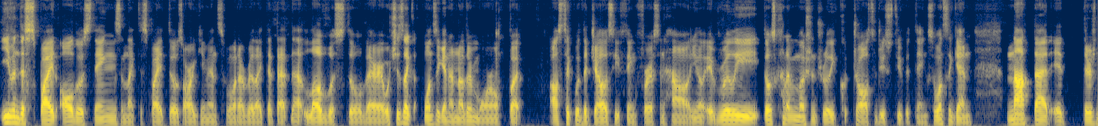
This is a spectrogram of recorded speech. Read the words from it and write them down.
even despite all those things and like despite those arguments or whatever like that that that love was still there which is like once again another moral. But i'll stick with the jealousy thing first and how you know it really those kind of emotions really draw us to do stupid things. So once again not that it there's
